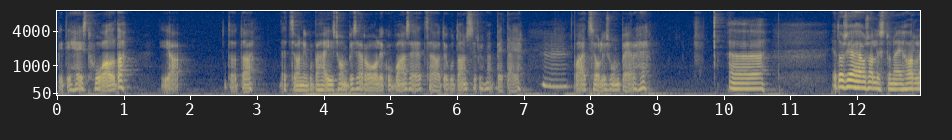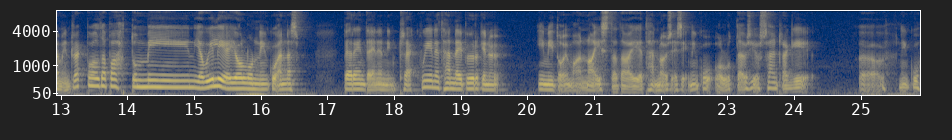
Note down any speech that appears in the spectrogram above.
piti heistä huolta. Ja tota, että se on niin kuin vähän isompi se rooli kuin vaan se, että sä oot joku tanssiryhmän vetäjä, hmm. vaan että se oli sun perhe. Öö, ja tosiaan he osallistuivat näihin Harlemin drag tapahtumiin ja Willy ei ollut niin kuin ns. perinteinen niin drag queen, että hän ei pyrkinyt imitoimaan naista tai että hän olisi esi- niin kuin ollut täysin jossain dragi öö, niin kuin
